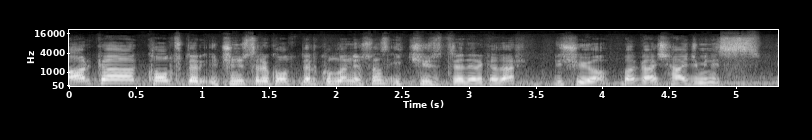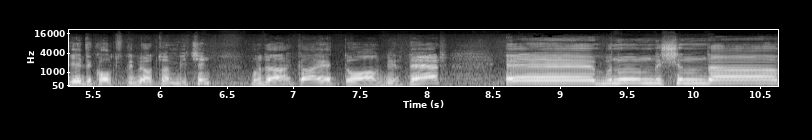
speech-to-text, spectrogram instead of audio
Arka koltukları, 3. sıra koltukları kullanıyorsanız 200 litrelere kadar düşüyor bagaj hacminiz. 7 koltuklu bir otomobil için bu da gayet doğal bir değer. Ee, bunun dışında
